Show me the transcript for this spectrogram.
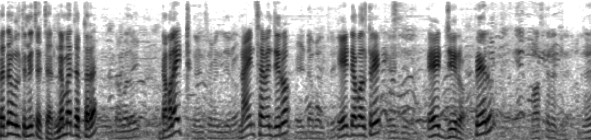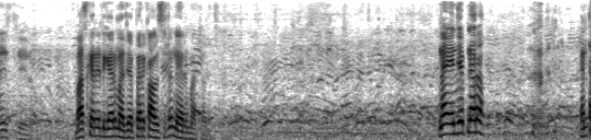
పెద్ద ఉల్తి నుంచి వచ్చారు నెంబర్ చెప్తారా double eight double eight nine seven zero nine seven zero eight double three eight double three eight zero eight zero పేరు భాస్కర్ రెడ్డి జై శ్రీరామ్ భాస్కర్ రెడ్డి గారు మరి చెప్పారు కావాల్సింటే నేరు మాట్లాడచ్చు నా ఏం చెప్పినారు ఎంత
